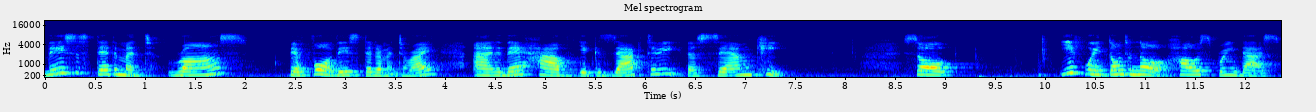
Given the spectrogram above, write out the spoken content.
this statement runs before this statement, right? And they have exactly the same key. So if we don't know how Spring does,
